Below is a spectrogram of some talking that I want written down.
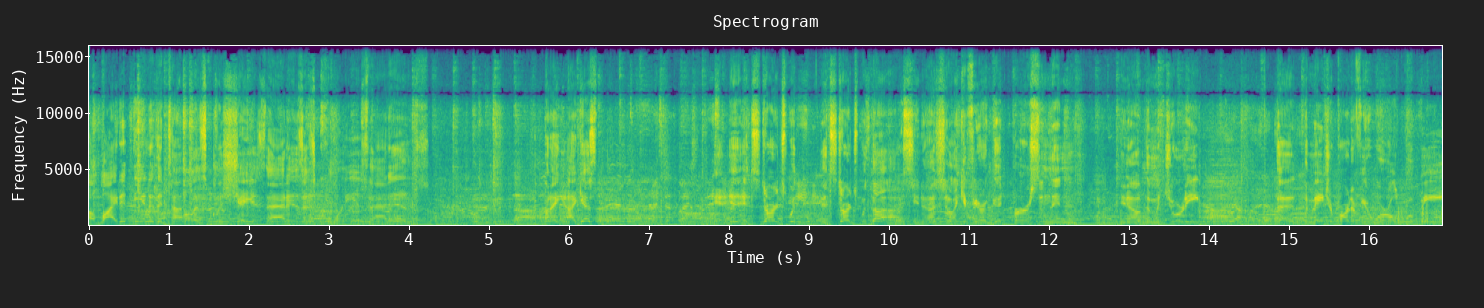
a light at the end of the tunnel as cliche as that is as corny as that is. But I, I guess it, it- it starts with it starts with us you know? So like if you're a good person then you know the majority the the major part of your world will be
